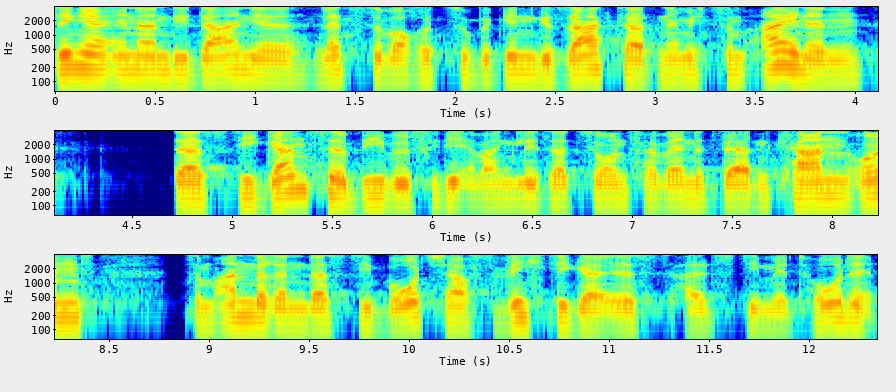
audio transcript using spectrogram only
Dinge erinnern, die Daniel letzte Woche zu Beginn gesagt hat, nämlich zum einen, dass die ganze Bibel für die Evangelisation verwendet werden kann und zum anderen, dass die Botschaft wichtiger ist als die Methode.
